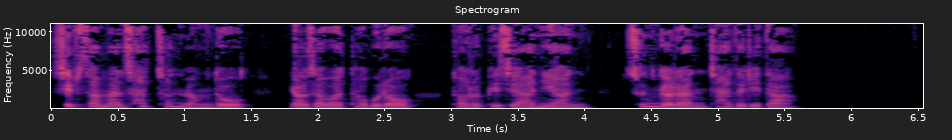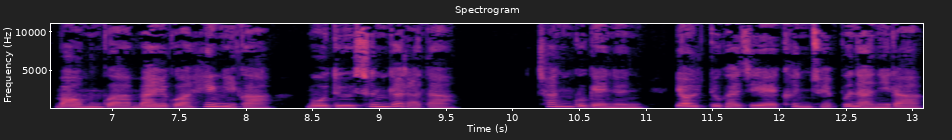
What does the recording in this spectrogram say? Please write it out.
14만 4천 명도 여자와 더불어 더럽히지 아니한 순결한 자들이다. 마음과 말과 행위가 모두 순결하다. 천국에는 열두 가지의 큰 죄뿐 아니라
